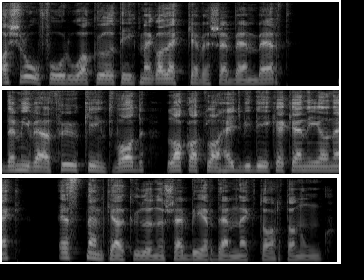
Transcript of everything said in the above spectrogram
a sróforúak költék meg a legkevesebb embert, de mivel főként vad, lakatlan hegyvidékeken élnek, ezt nem kell különösebb érdemnek tartanunk.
